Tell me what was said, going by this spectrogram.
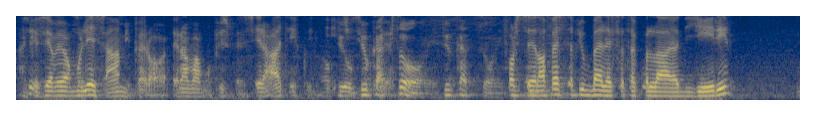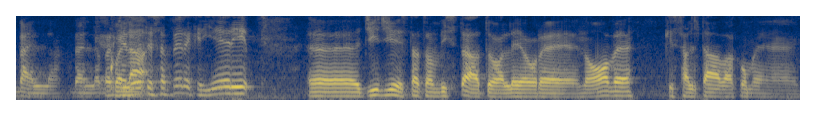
anche Sì, se avevamo sì. gli esami, però eravamo più spensierati e quindi no, più, più cazzoni, più cazzoni. Forse la festa più bella è stata quella di ieri, Bella, bella, perché Quella- dovete sapere che ieri eh, Gigi è stato avvistato alle ore 9 che saltava come,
